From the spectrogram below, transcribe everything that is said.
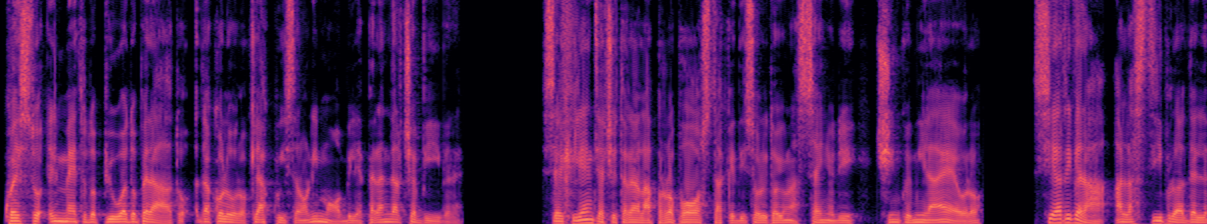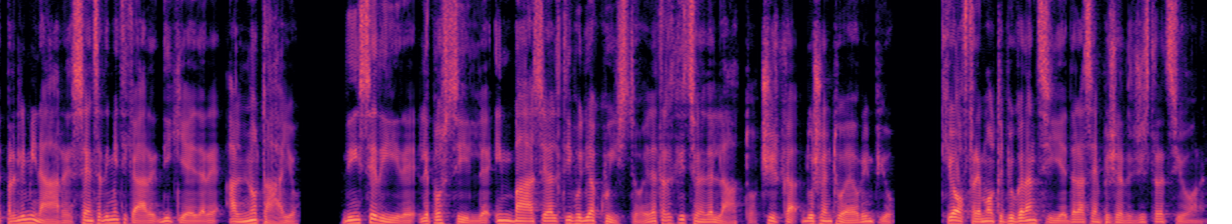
Questo è il metodo più adoperato da coloro che acquistano l'immobile per andarci a vivere. Se il cliente accetterà la proposta, che di solito è un assegno di 5.000 euro, si arriverà alla stipula del preliminare senza dimenticare di chiedere al notaio di inserire le postille in base al tipo di acquisto e la trascrizione dell'atto, circa 200 euro in più, che offre molte più garanzie della semplice registrazione.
